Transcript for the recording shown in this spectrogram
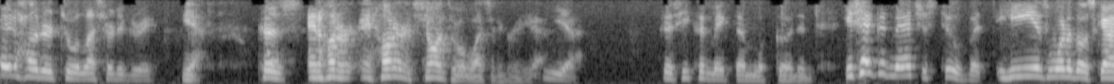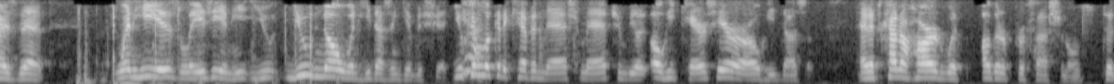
And Hunter to a lesser degree. Yeah. Because, And Hunter and Hunter and Sean to a lesser degree. Yeah. yeah. Because he could make them look good. And he's had good matches too, but he is one of those guys that when he is lazy and he you you know when he doesn't give a shit. You Yeah. can look at a Kevin Nash match and be like, "Oh, he cares here," or "Oh, he doesn't." And it's kind of hard with other professionals to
